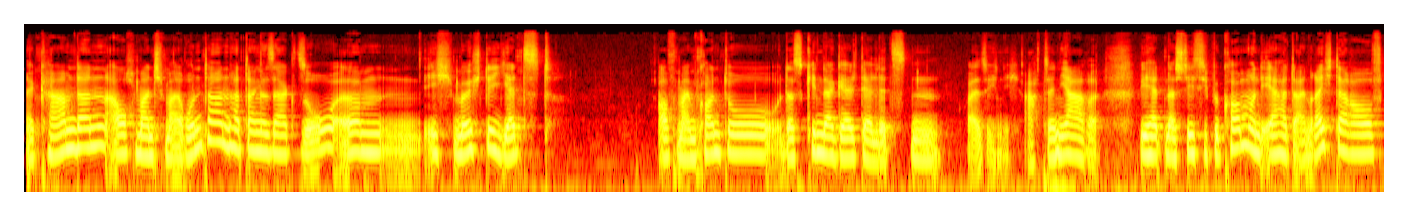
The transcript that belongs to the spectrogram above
Er kam dann auch manchmal runter und hat dann gesagt, so, ähm, ich möchte jetzt auf meinem Konto das Kindergeld der letzten, weiß ich nicht, 18 Jahre. Wir hätten das schließlich bekommen und er hatte ein Recht darauf.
